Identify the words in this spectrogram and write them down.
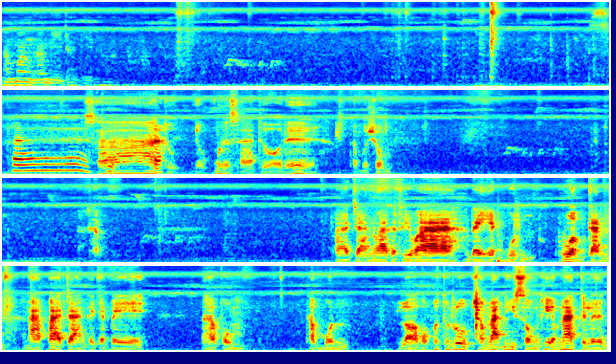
น้ำมั่งน้ำมีได้ดีนะสาสาธุธุยกมือสาธุออเดอร์ท่านผู้ชมนะครับพระอาจารย์ว่าก็ถือว่าได้เฮ็ดบุญร่วมกันนะครับพระอาจารย์ก็จะไปนะครับผมทำบุญหล่อพระพุทธรูปชำระหนี้สงฆ์ที่อำนาจเจริญ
